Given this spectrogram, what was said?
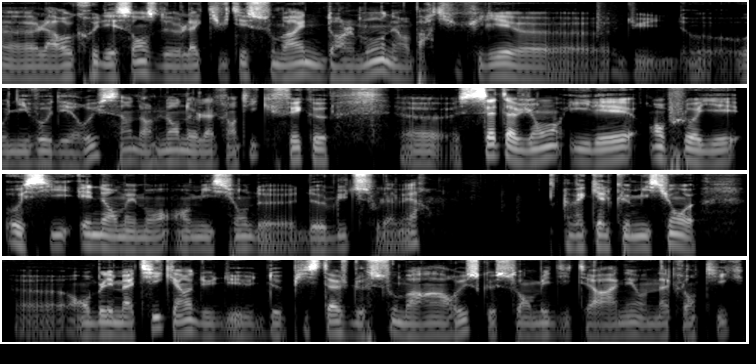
euh, la recrudescence de l'activité sous-marine dans le monde, et en particulier au niveau des Russes, hein, dans le nord de l'Atlantique, fait que cet avion, il est employé aussi énormément en mission de lutte sous la mer. Avec quelques missions euh, emblématiques hein, de pistage de sous-marins russes, que ce soit en Méditerranée, en Atlantique,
